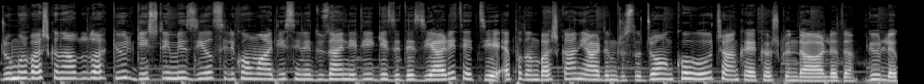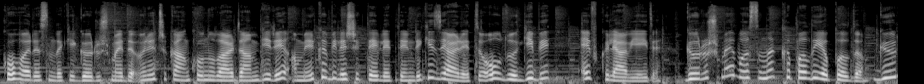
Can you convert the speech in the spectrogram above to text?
Cumhurbaşkanı Abdullah Gül geçtiğimiz yıl Silikon Vadisi'ni düzenlediği gezide ziyaret ettiği Apple'ın başkan yardımcısı John Koh'u Çankaya Köşkü'nde ağırladı. Gül ile Koh arasındaki görüşmede öne çıkan konulardan biri Amerika Birleşik Devletleri'ndeki ziyareti olduğu gibi F klavyeydi. Görüşme basına kapalı yapıldı. Gül,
